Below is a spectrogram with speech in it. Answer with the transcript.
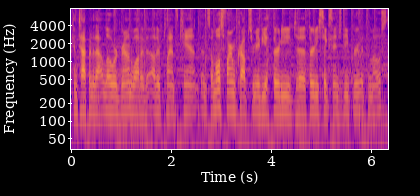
can tap into that lower groundwater that other plants can't. And so most farm crops are maybe a 30 to 36 inch deep root at the most.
